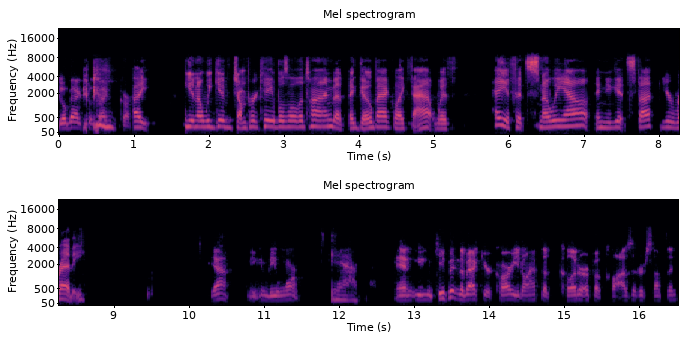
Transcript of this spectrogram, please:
Go bag for the back of the car. I, you know, we give jumper cables all the time, but a go bag like that with, hey, if it's snowy out and you get stuck, you're ready. Yeah, you can be warm. Yeah. And you can keep it in the back of your car. You don't have to clutter up a closet or something.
